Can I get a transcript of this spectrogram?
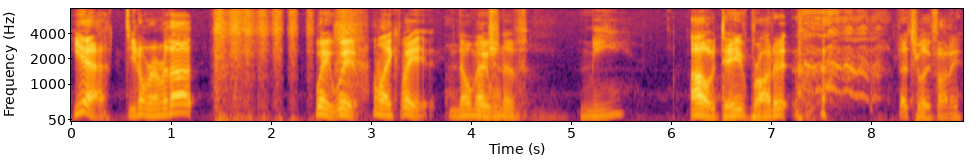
yeah. Do you don't remember that? Wait, wait. I'm like, wait, no Wait, mention of me. Oh, Dave brought it. That's really funny.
